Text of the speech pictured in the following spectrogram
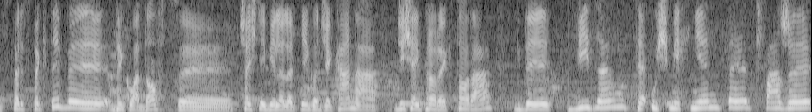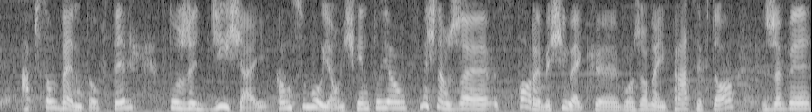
Z perspektywy wykładowcy, wcześniej wieloletniego dziekana, dzisiaj prorektora, gdy widzę te uśmiechnięte twarze absolwentów, tych, którzy dzisiaj konsumują, świętują, myślę, że spory wysiłek e, włożonej pracy w to, żeby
